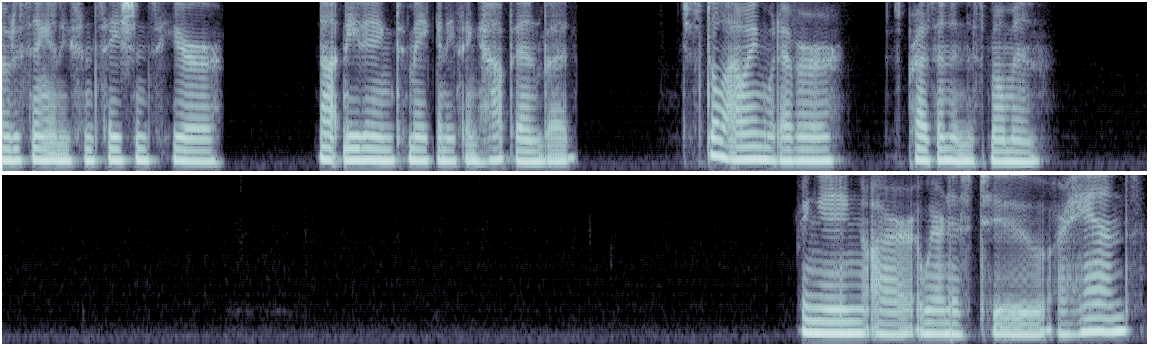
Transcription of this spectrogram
Noticing any sensations here, not needing to make anything happen, but just allowing whatever is present in this moment. Bringing our awareness to our hands.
